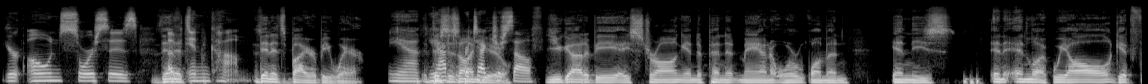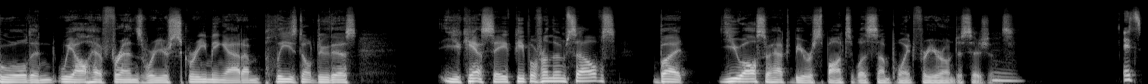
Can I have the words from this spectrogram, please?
your own sources Then of income. Then it's buyer beware. Yeah, you this have is to on protect you. yourself. You got to be a strong, independent man or woman in these. And, and look, we all get fooled, and we all have friends where you're screaming at them, "Please don't do this." You can't save people from themselves, but you also have to be responsible at some point for your own decisions. Mm. It's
